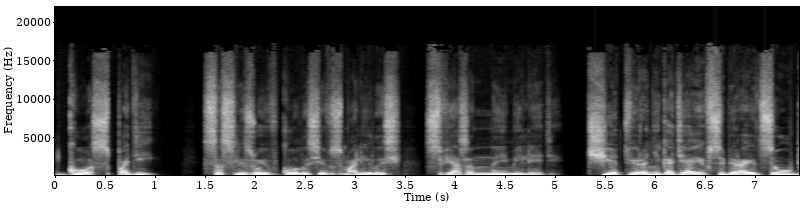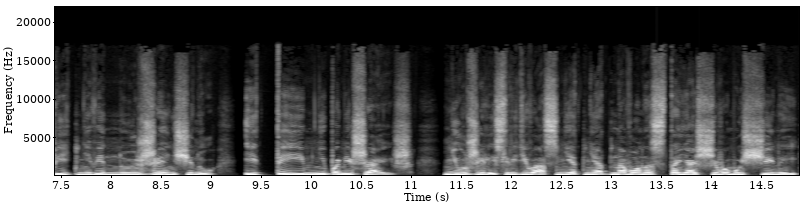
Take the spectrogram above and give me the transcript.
«Господи!» — со слезой в голосе взмолилась связанная Миледи. «Четверо негодяев собирается убить невинную женщину, и ты им не помешаешь! Неужели среди вас нет ни одного настоящего мужчины?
